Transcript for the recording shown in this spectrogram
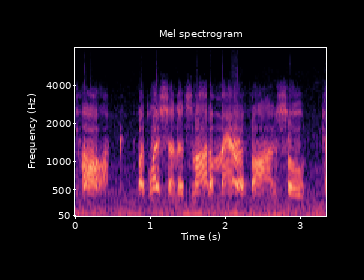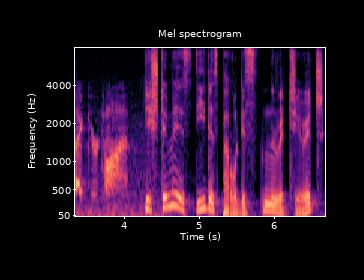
talk. But listen, it's not a marathon, so take your time. Die Stimme ist die des Parodisten Richie Rich,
